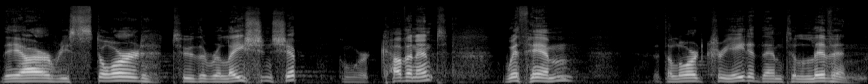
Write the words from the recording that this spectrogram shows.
they are restored to the relationship or covenant with Him that the Lord created them to live in.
